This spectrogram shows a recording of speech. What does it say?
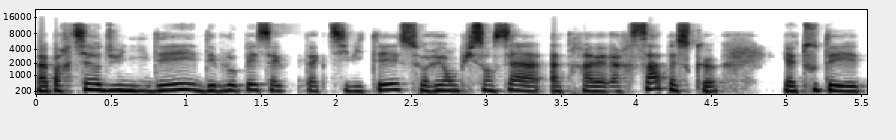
bah, partir d'une idée, développer cette activité, se réempuissancer à, à travers ça, parce qu'il y a tout des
